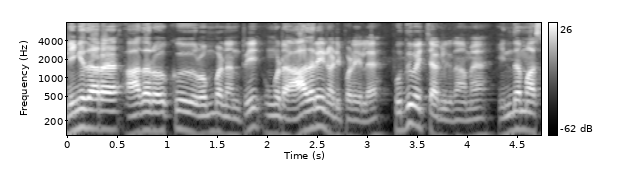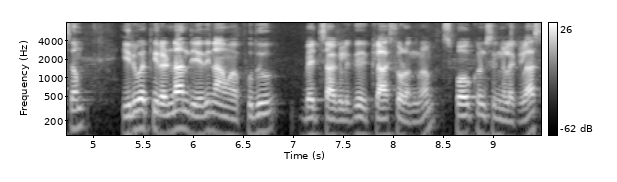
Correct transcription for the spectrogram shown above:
நீங்கள் தர ஆதரவுக்கு ரொம்ப நன்றி. உங்களோட ஆதரவின் அடிப்படையில் புது வெச்சாக்களுக்கு நாம் இந்த மாதம் இருபத்தி ரெண்டாம் தேதி நாம் புது வெச்சாக்களுக்கு கிளாஸ் தொடங்குறோம். ஸ்போக்கன் சிங்கள கிளாஸ்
